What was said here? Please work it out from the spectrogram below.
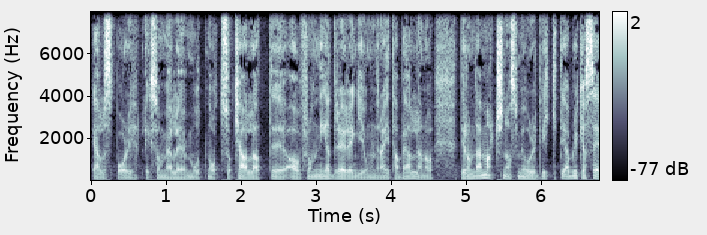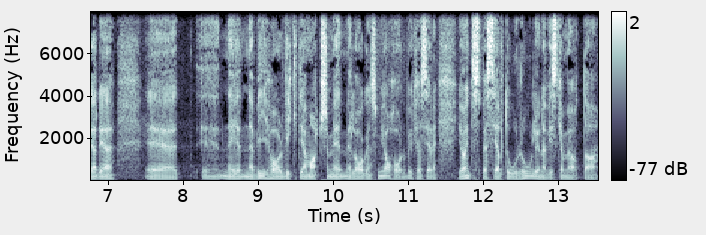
Elfsborg liksom, eller mot något så kallat eh, från nedre regionerna i tabellen. Och det är de där matcherna som är oerhört viktiga. Jag brukar säga det eh, Eh, när, när vi har viktiga matcher med, med lagen som jag har, då brukar jag säga det. Jag är inte speciellt orolig när vi ska möta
